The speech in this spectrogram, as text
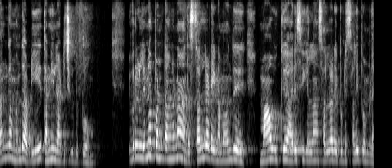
தங்கம் வந்து அப்படியே தண்ணியில் அடிச்சுக்கிட்டு போகும். இவர்கள் என்ன பண்ணிட்டாங்கன்னா அந்த சல்லடை நம்ம வந்து மாவுக்கு அரிசிகள்லாம் சல்லடை போட்டு சலிப்போம்ல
